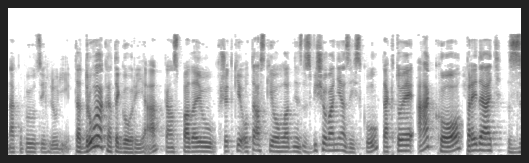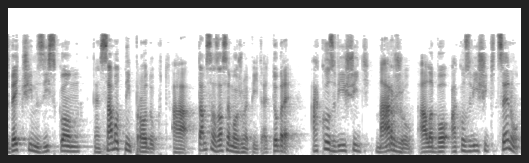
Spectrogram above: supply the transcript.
nakupujúcich ľudí. Tá druhá kategória, kam spadajú všetky otázky ohľadne zvyšovania zisku, tak to je ako predať s väčším ziskom ten samotný produkt. A tam sa zase môžeme pýtať, dobre, ako zvýšiť maržu alebo ako zvýšiť cenu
